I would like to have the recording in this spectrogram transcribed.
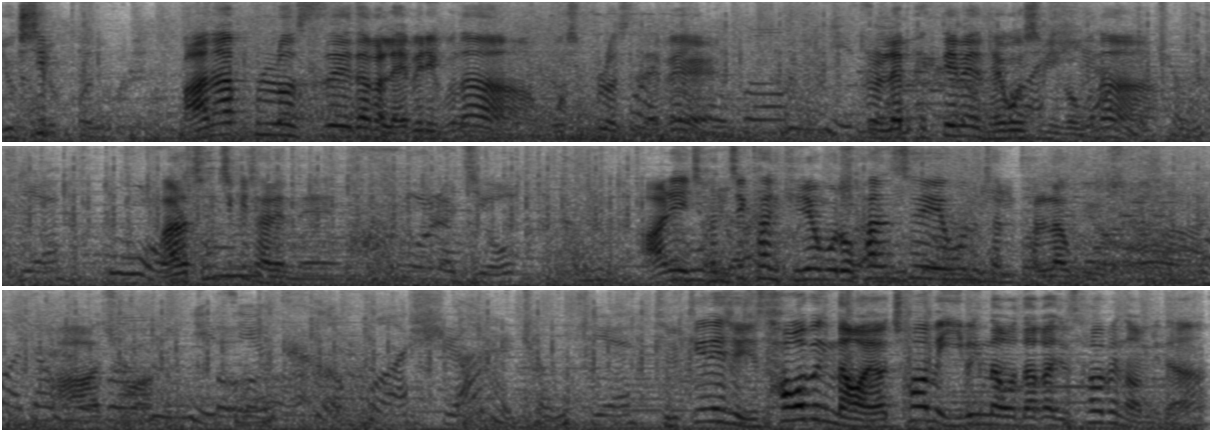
60 만화 플러스에다가 레벨이구나. 50 플러스 레벨. 그럼 랩 100대면 150인 거구나. 말을 솔직히 잘했네. 아니 전직한 기념으로 환수의 혼전 달라고요. 아 좋아. 들깨내죠 이제 그 4,500 나와요. 처음에 200 나오다가 지금 4,500 나옵니다.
